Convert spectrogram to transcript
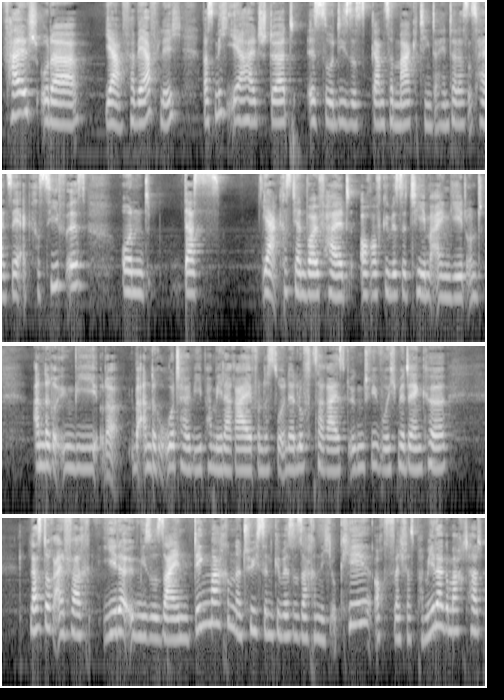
falsch oder ja, verwerflich. Was mich eher halt stört, ist so dieses ganze Marketing dahinter, dass es halt sehr aggressiv ist und dass ja, Christian Wolf halt auch auf gewisse Themen eingeht und andere irgendwie oder über andere Urteile wie Pamela Reif und das so in der Luft zerreißt irgendwie, wo ich mir denke, lass doch einfach jeder irgendwie so sein Ding machen. Natürlich sind gewisse Sachen nicht okay, auch vielleicht was Pamela gemacht hat.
